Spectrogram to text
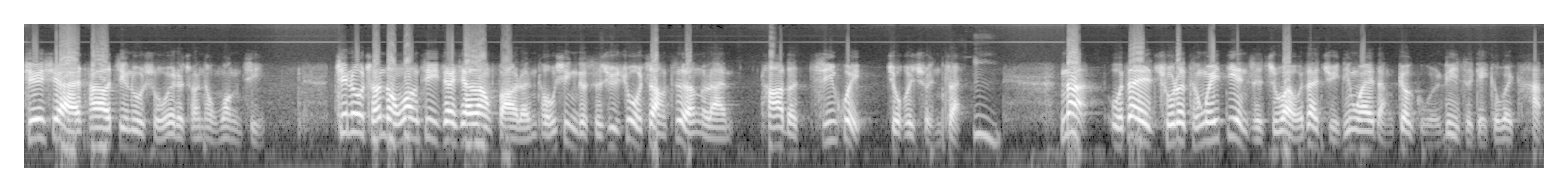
接下来它要进入所谓的传统旺季，进入传统旺季，再加上法人投信的持续做账，自然而然它的机会就会存在。嗯，那我在除了腾威电子之外，我再举另外一档个股的例子给各位看。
